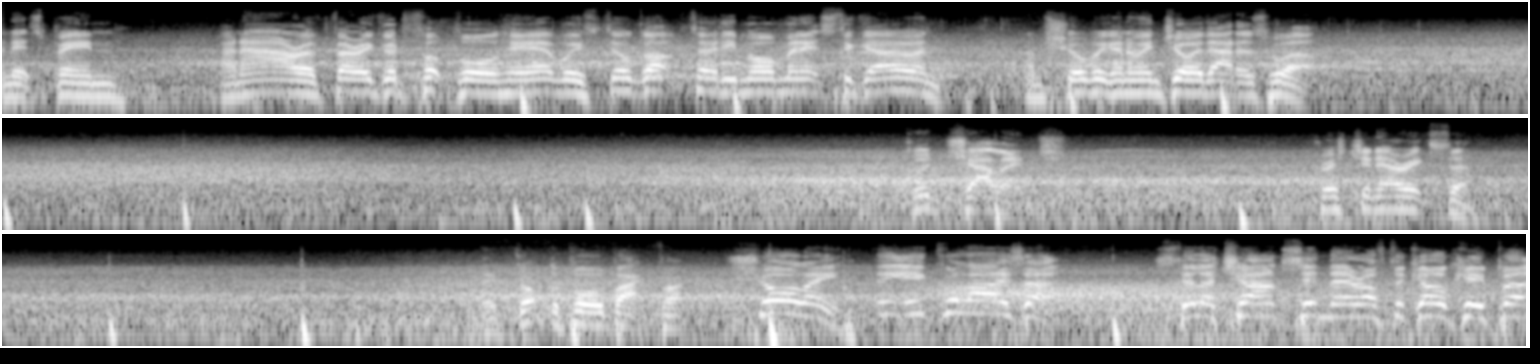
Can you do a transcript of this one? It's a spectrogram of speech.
And it's been an hour of very good football here. We've still got 30 more minutes to go, and I'm sure we're going to enjoy that as well. Good challenge. Christian Eriksen. They've got the ball back, but surely the equaliser. Still a chance in there off the goalkeeper.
